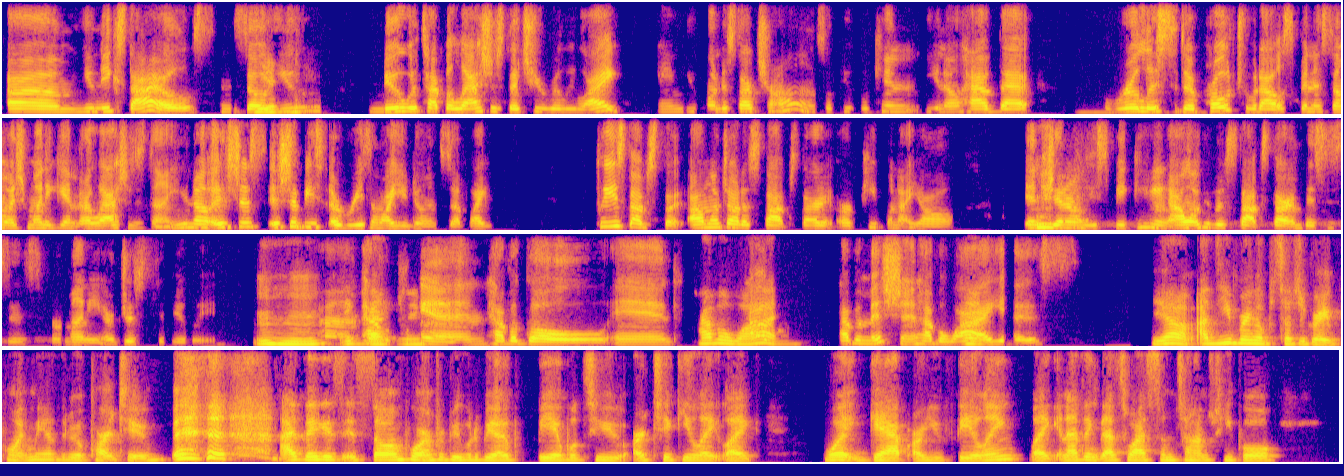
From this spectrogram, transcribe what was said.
um, unique styles, and so yeah. you knew what type of lashes that you really like, and you want to start your own so people can you know have that realistic approach without spending so much money getting their lashes done. You know, it's just it should be a reason why you're doing stuff. Like, please stop. Start, I want y'all to stop starting, or people, not y'all and generally speaking, I want people to stop starting businesses for money or just to do it. Mm-hmm, um, exactly. Have a plan, have a goal, and have a why. Have, have a mission, have a why. Yeah. Yes. Yeah, you bring up such a great point. We have to do a part two. I think it's it's so important for people to be able, be able to articulate like what gap are you feeling like, and I think that's why sometimes people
